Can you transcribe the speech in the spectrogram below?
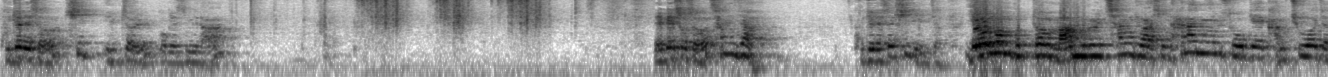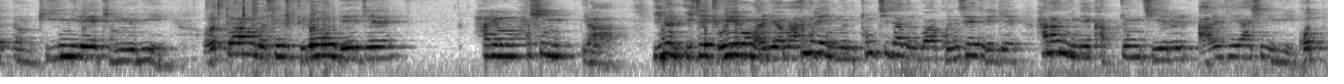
9절에서 11절 보겠습니다. 에베소서 3장 9절에서 11절 영원부터 만물을 창조하신 하나님 속에 감추어졌던 비밀의 경륜이 어떠한 것을 드러내게 하려 하심이라. 이는 이제 교회로 말미암아 하늘에 있는 통치자들과 권세들에게 하나님의 각종 지혜를 알게 하시니 곧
